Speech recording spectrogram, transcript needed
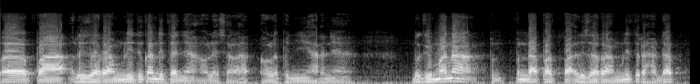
uh, Pak Riza Ramli itu kan ditanya oleh salah oleh penyiarnya bagaimana pen- pendapat Pak Riza Ramli terhadap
